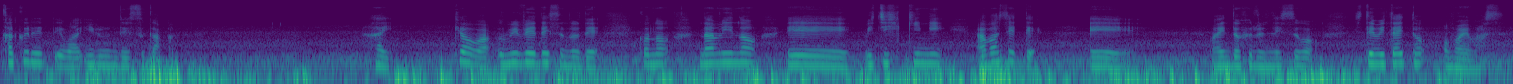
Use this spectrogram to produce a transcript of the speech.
隠れてはいるんですが、はい。今日は海辺ですので、この波の、えー、満ち引きに合わせて、えー、マインドフルネスをしてみたいと思います。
